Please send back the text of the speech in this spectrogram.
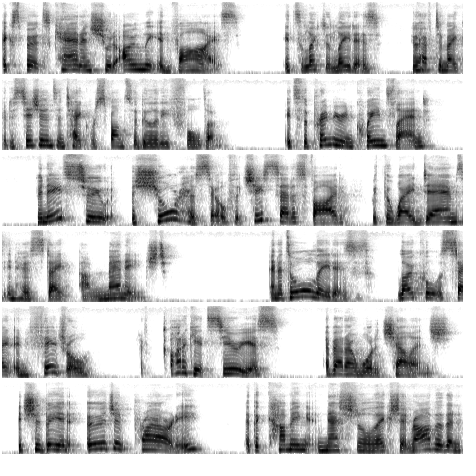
experts can and should only advise. It's elected leaders who have to make the decisions and take responsibility for them. It's the Premier in Queensland who needs to assure herself that she's satisfied with the way dams in her state are managed. And it's all leaders, local, state, and federal, have got to get serious about our water challenge. It should be an urgent priority at the coming national election rather than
